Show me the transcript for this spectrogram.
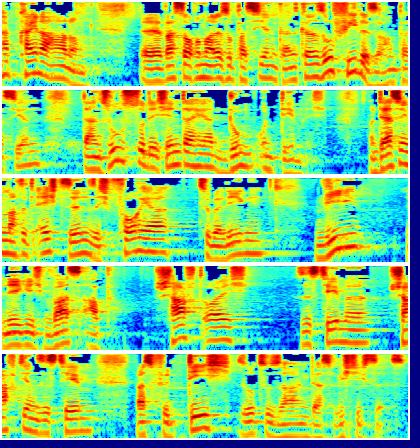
habe keine Ahnung. Äh, was auch immer alles so passieren kann. Es können so viele Sachen passieren, dann suchst du dich hinterher dumm und dämlich. Und deswegen macht es echt Sinn, sich vorher zu überlegen, wie lege ich was ab. Schafft euch Systeme, schafft dir ein System, was für dich sozusagen das Wichtigste ist.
